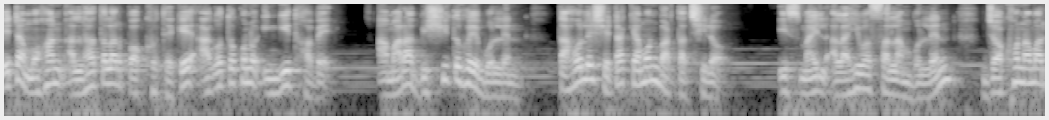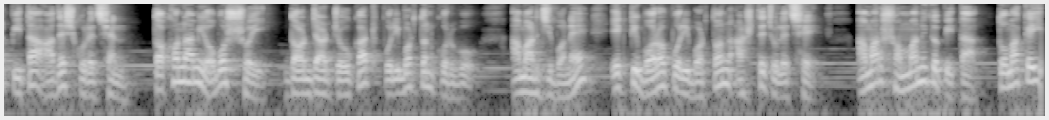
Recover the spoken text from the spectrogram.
এটা মহান আল্লাহ তালার পক্ষ থেকে আগত কোনো ইঙ্গিত হবে। আমারা বিস্মিত হয়ে বললেন, তাহলে সেটা কেমন বার্তা ছিল? ইসমাইল আলাহিউসাল্লাম বললেন, যখন আমার পিতা আদেশ করেছেন, তখন আমি অবশ্যই দরজার চৌকাঠ পরিবর্তন করব। আমার জীবনে একটি বড় পরিবর্তন আসতে চলেছে। আমার সম্মানিত পিতা তোমাকেই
